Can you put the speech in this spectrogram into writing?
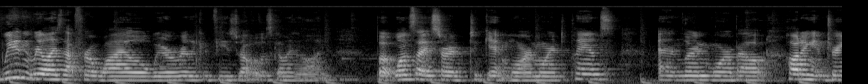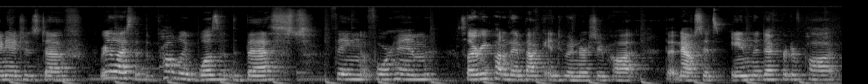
We didn't realize that for a while. We were really confused about what was going on. But once I started to get more and more into plants and learn more about potting and drainage and stuff, realized that the probably wasn't the best thing for him. So I repotted him back into a nursery pot that now sits in the decorative pot.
